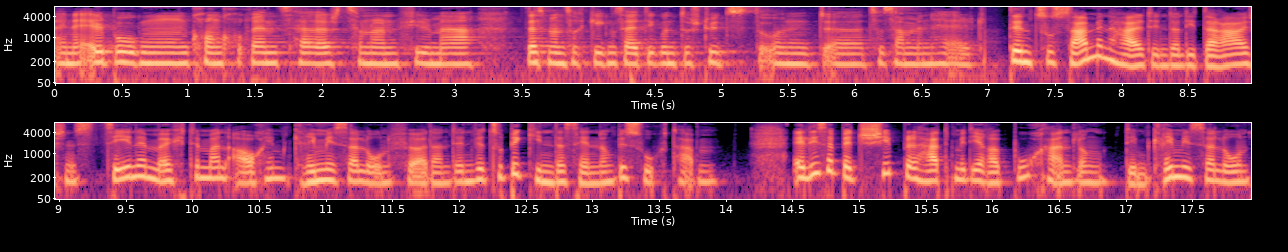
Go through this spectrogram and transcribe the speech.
eine Ellbogenkonkurrenz herrscht, sondern vielmehr, dass man sich gegenseitig unterstützt und äh, zusammenhält. Den Zusammenhalt in der literarischen Szene möchte man auch im Krimisalon fördern, den wir zu Beginn der Sendung besucht haben. Elisabeth Schippel hat mit ihrer Buchhandlung, dem Krimisalon,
